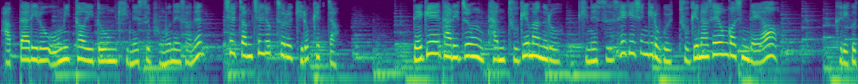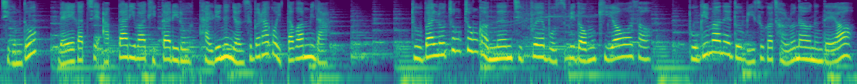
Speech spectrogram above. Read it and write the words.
앞다리로 5m 이동 기네스 부문에서는 7.76초를 기록했죠. 4개의 다리 중 단 2개만으로 기네스 세계 신기록을 2개나 세운 것인데요. 그리고 지금도 매일같이 앞다리와 뒷다리로 달리는 연습을 하고 있다고 합니다. 두 발로 총총 걷는 지프의 모습이 너무 귀여워서 보기만 해도 미소가 절로 나오는데요.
